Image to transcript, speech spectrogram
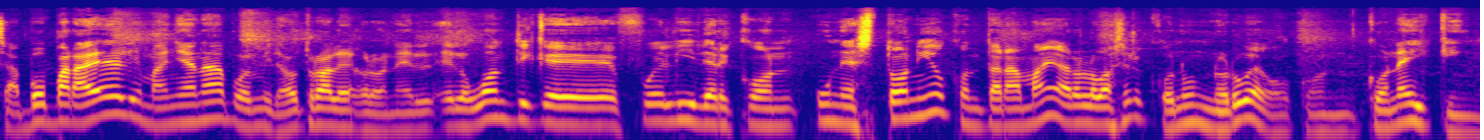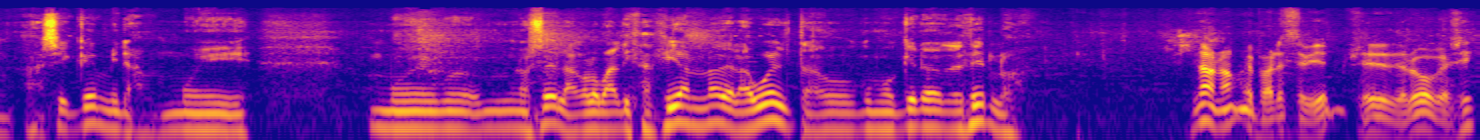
chapó para él y mañana, pues mira, otro alegrón. El, el Wanty que fue líder con un estonio, con Taramay, ahora lo va a ser con un noruego, con, con Eiking. Así que mira, muy, muy, no sé, la globalización ¿no? de la vuelta, o como quiero decirlo. No, no, me parece bien, sí, desde luego que sí.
